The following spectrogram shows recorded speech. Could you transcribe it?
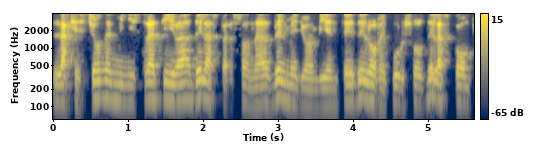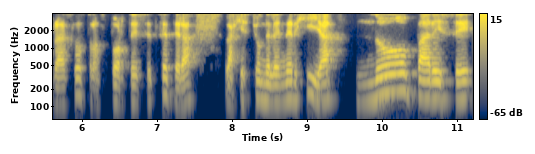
la gestión administrativa de las personas, del medio ambiente, de los recursos, de las compras, los transportes, etcétera, la gestión de la energía, no parece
